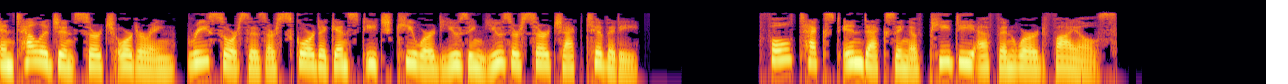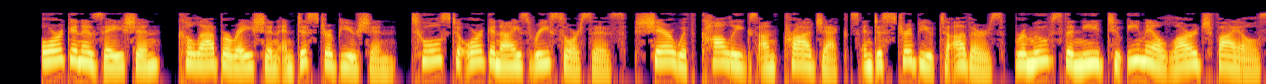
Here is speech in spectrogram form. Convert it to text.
Intelligent search ordering. Resources are scored against each keyword using user search activity, Full-text indexing of PDF and Word files. Organization, collaboration and distribution, tools to organize resources, share with colleagues on projects and distribute to others, removes the need to email large files,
